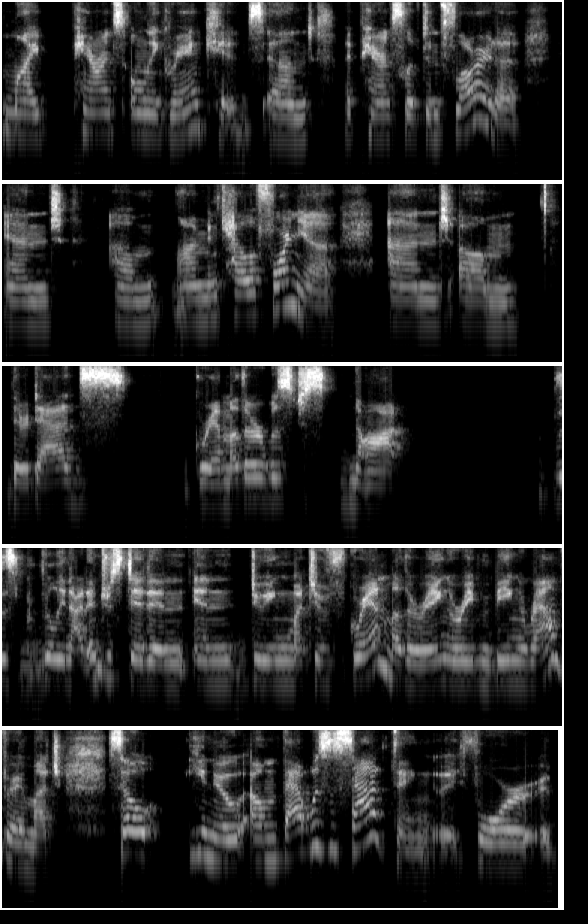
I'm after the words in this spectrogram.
my parents' only grandkids, and my parents lived in Florida, and um, I'm in California, and um, their dad's grandmother was just not was really not interested in in doing much of grandmothering or even being around very much. So you know um, that was a sad thing for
